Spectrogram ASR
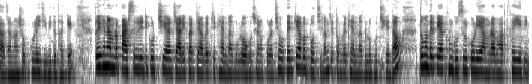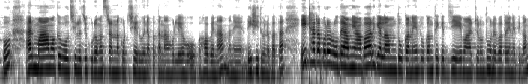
তাজা না, সবগুলোই জীবিত থাকে। তো এখানে আমরা পার্সেল রেডি করছি আর জারিফ আর জাবের যে খেলনাগুলো অগোছানো করেছে, ওদেরকে আবার বলছিলাম যে তোমরা খেলনাগুলো গুছিয়ে দাও। তোমাদেরকে এখন গোসল করিয়ে আমরা ভাত খাইয়ে দিব। আর মা আমাকে বলছিল যে গুঁড়া মাছ রান্না করছে ধনে পাতা না হলে হবে না মানে দেশি ধনে পাতা। এই ঠাটা পড়া রোদে আমি আবার গেলাম দোকানে, দোকান থেকে যেয়ে মায়ের জন্য ধনে পাতা এনে দিলাম।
